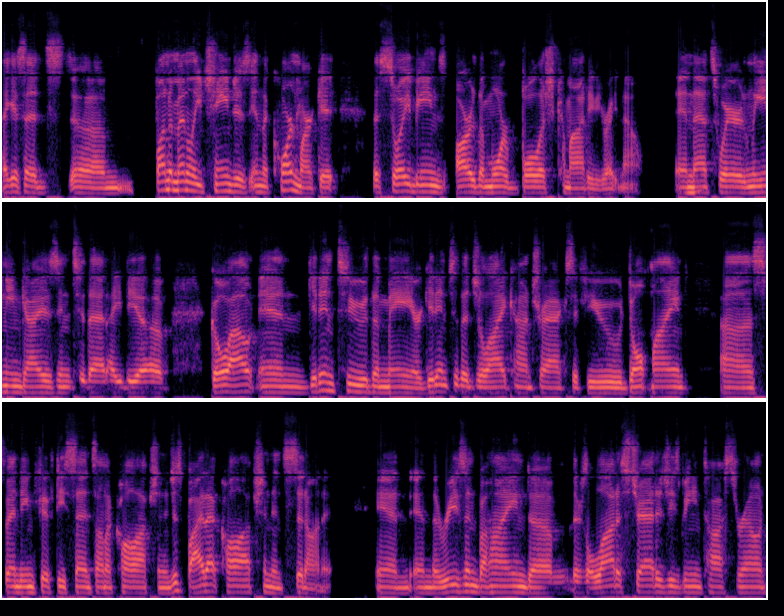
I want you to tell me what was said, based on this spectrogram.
like I said, um, fundamentally changes in the corn market, the soybeans are the more bullish commodity right now. And mm-hmm. that's where leaning guys into that idea of go out and get into the May or get into the July contracts if you don't mind uh, spending 50 cents on a call option and just buy that call option and sit on it and and the reason behind um, there's a lot of strategies being tossed around.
